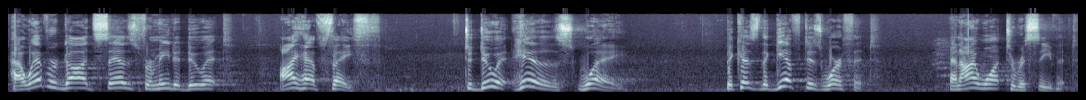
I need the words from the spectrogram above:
However, God says for me to do it, I have faith to do it His way because the gift is worth it and I want to receive it.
